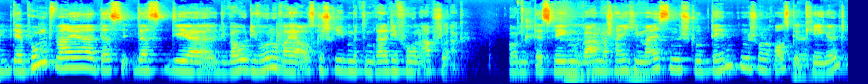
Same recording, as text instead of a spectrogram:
der Punkt war ja, dass, dass der, die, Wo- die Wohnung war ja ausgeschrieben mit einem relativ hohen Abschlag. Und deswegen waren wahrscheinlich die meisten Studenten schon rausgekegelt,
